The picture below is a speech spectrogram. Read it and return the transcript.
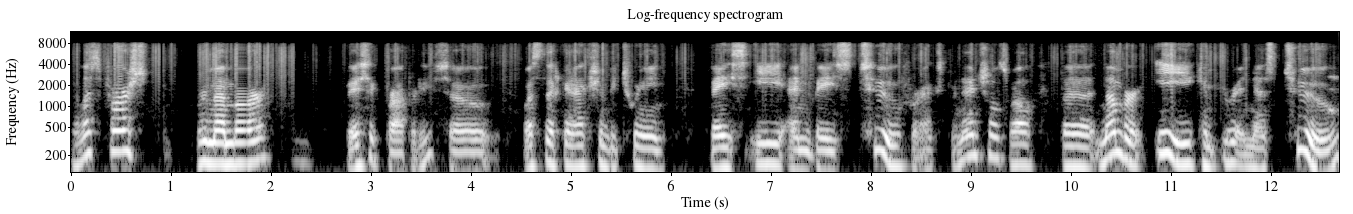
Well, let's first remember basic properties. So what's the connection between base e and base 2 for exponentials? Well, the number e can be written as 2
